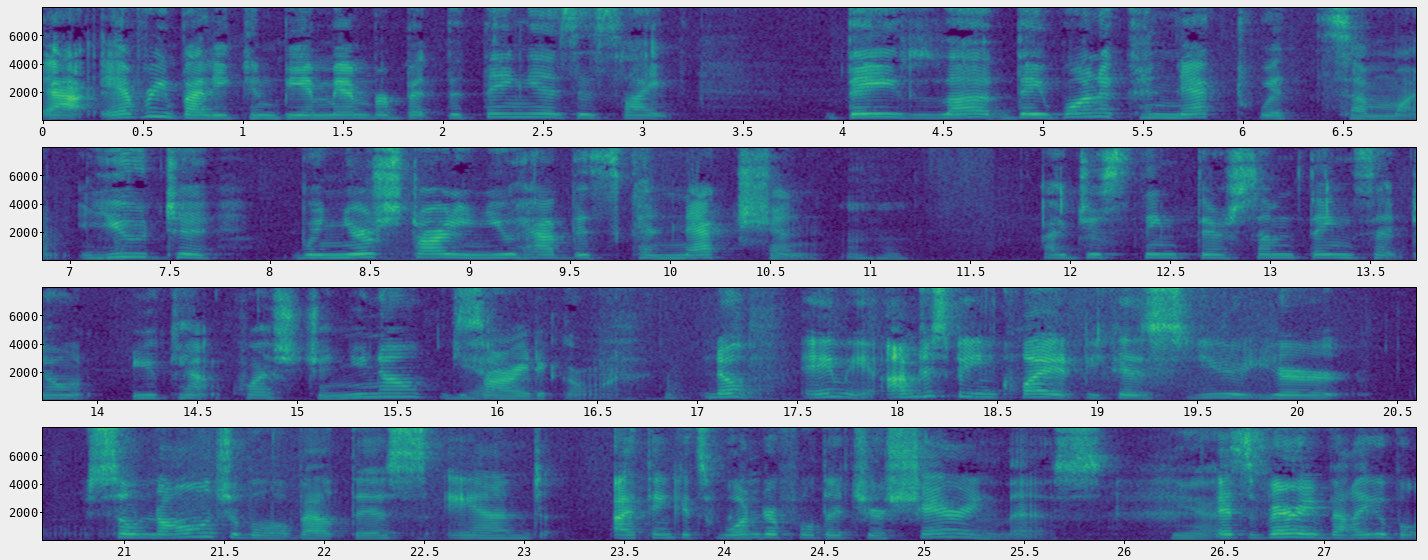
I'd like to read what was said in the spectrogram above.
uh, everybody can be a member but the thing is is like they love they want to connect with someone. You to when you're starting you have this connection i just think there's some things that don't you can't question you know Yeah. sorry to go on No, Amy, I'm just being quiet because you you're so knowledgeable about this and I think it's wonderful that you're sharing this. yes It's very valuable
